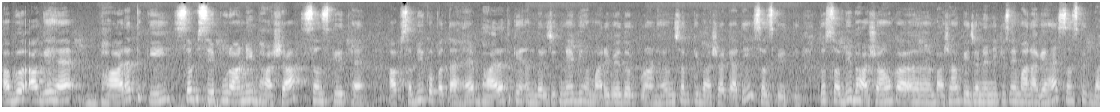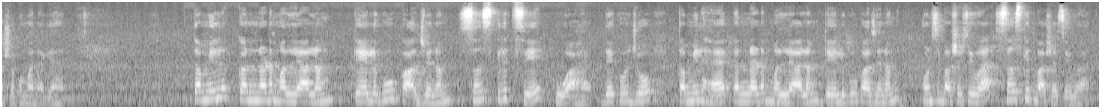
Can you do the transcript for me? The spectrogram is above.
अब आगे है, भारत की सबसे पुरानी भाषा संस्कृत है। आप सभी को पता है, भारत के अंदर जितने भी हमारे वेद और पुराण हैं, उन सब की भाषा क्या थी? संस्कृत थी। तो सभी भाषाओं का भाषाओं की जननी किसे माना गया है? संस्कृत भाषा को माना गया है। तमिल, कन्नड़, मलयालम, तेलुगु का जन्म संस्कृत से हुआ है। देखो जो तमिल है, कन्नड़, मलयालम, तेलुगु का जन्म कौन सी भाषा से हुआ है? संस्कृत भाषा से हुआ है।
